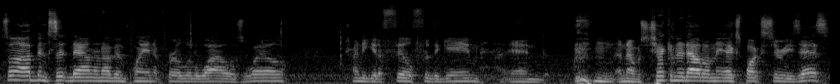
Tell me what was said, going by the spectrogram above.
So I've been sitting down and I've been playing it for a little while as well, trying to get a feel for the game. And and I was checking it out on the Xbox Series S.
